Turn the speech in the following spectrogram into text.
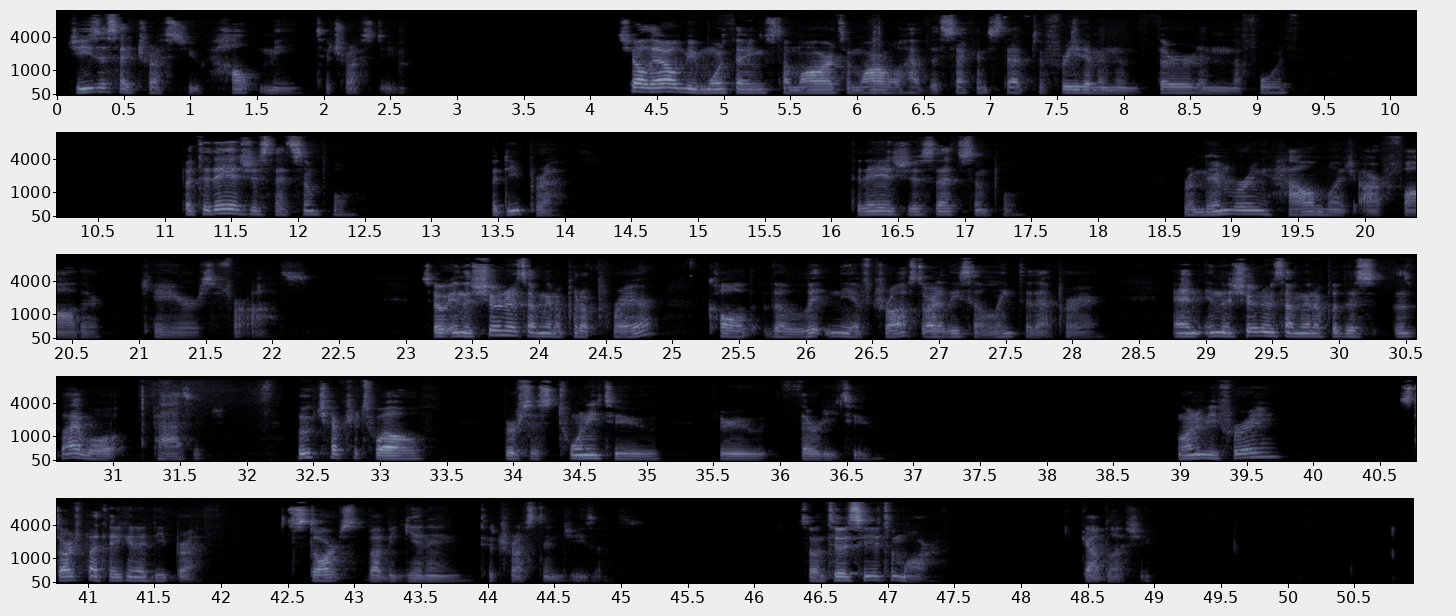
Jesus, I trust you. Help me to trust you. So there will be more things tomorrow. Tomorrow we'll have the second step to freedom, and then the third, and then the fourth. But today is just that simple. The deep breath. Today is just that simple. Remembering how much our Father cares for us. So in the show notes, I'm going to put a prayer called the Litany of Trust, or at least a link to that prayer. And in the show notes, I'm going to put this, this Bible passage Luke chapter 12, verses 22 through 32. You want to be free? Starts by taking a deep breath. Starts by beginning to trust in Jesus. So until I see you tomorrow, God bless you.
